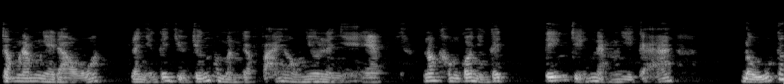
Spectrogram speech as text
trong năm ngày đầu á, là những cái triệu chứng mà mình gặp phải hầu như là nhẹ. Nó không có những cái tiến triển nặng gì cả, đủ tất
